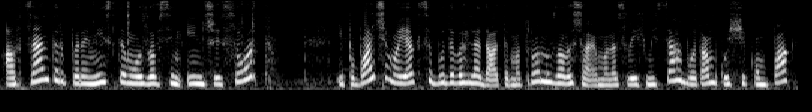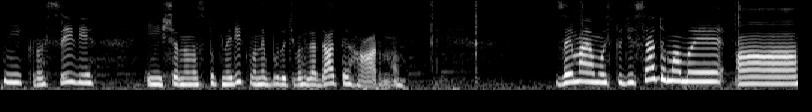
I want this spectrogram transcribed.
А в центр перемістимо зовсім інший сорт. І побачимо, як це буде виглядати. Матрону залишаємо на своїх місцях, бо там кущі компактні, красиві. І ще на наступний рік вони будуть виглядати гарно. Займаємось тоді седумами, а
